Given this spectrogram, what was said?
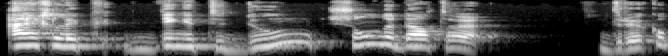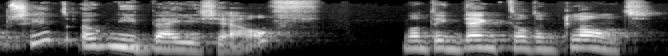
eigenlijk dingen te doen zonder dat er druk op zit. Ook niet bij jezelf. Want ik denk dat een klant,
